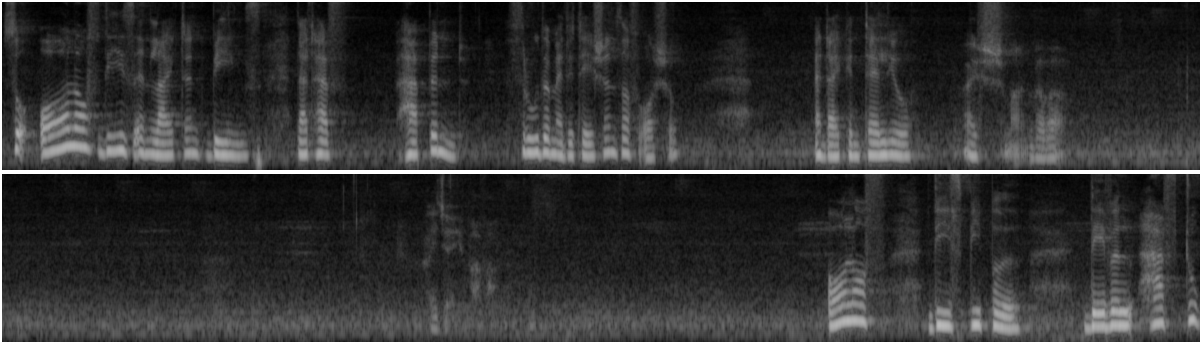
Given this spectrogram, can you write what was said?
So, all of these enlightened beings that have happened through the meditations of Osho, and I can tell you, Aishman Baba. Vijay Baba. All of these people, they will have to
